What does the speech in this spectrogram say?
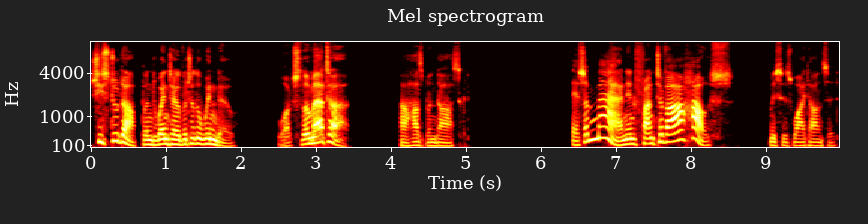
She stood up and went over to the window. What's the matter? her husband asked. There's a man in front of our house, Mrs. White answered.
